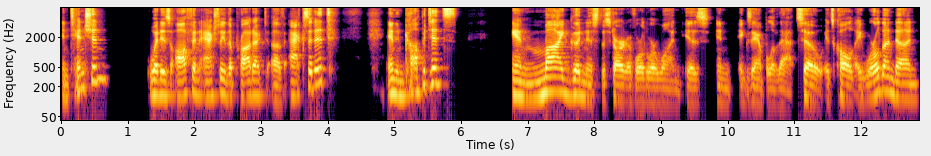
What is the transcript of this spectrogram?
intention what is often actually the product of accident and incompetence. And my goodness, the start of World War One is an example of that. So it's called A World Undone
